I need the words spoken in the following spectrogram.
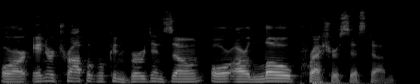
or our Intertropical Convergence Zone, or our low pressure system.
